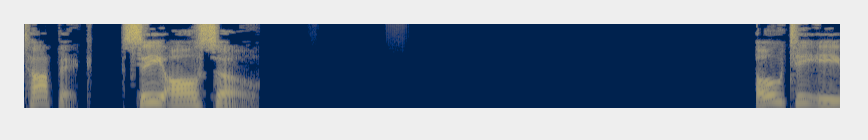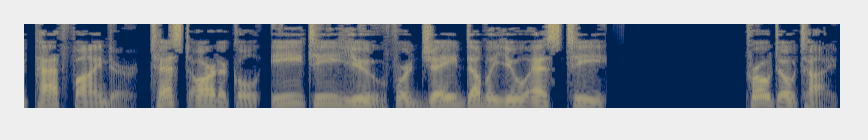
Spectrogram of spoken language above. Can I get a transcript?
Topic See also OTE Pathfinder test article ETU for JWST Prototype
